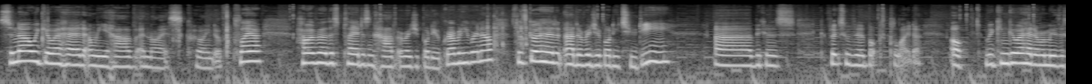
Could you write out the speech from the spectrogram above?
So now we go ahead and we have a nice kind of player. However, this player doesn't have a rigid body or gravity right now. So let's go ahead and add a rigid body 2D uh, because conflicts with the box collider. Oh, we can go ahead and remove this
